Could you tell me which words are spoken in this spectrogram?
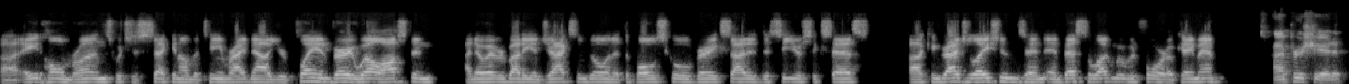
uh, eight home runs, which is second on the team right now. You're playing very well, Austin. I know everybody in Jacksonville and at the Bolles School very excited to see your success uh, congratulations and, and best of luck moving forward. Okay, man? I appreciate it.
